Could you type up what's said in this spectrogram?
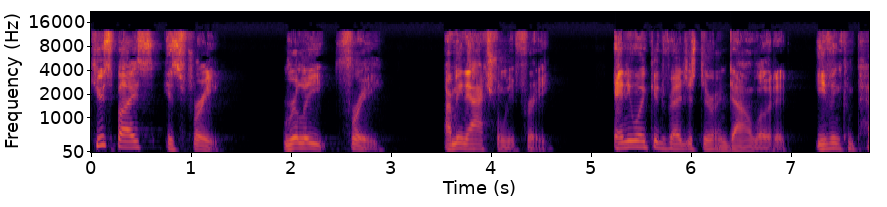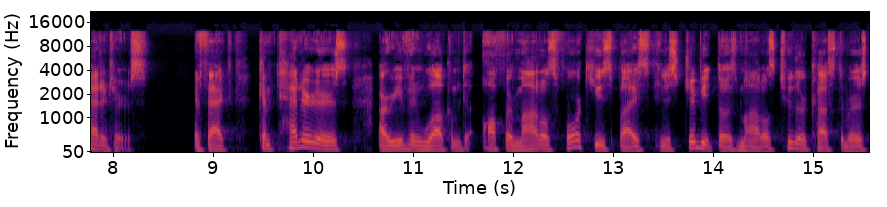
QSpice is free, really free. I mean, actually free. Anyone can register and download it, even competitors. In fact, competitors are even welcome to author models for QSpice and distribute those models to their customers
